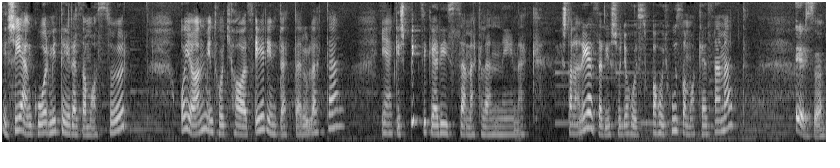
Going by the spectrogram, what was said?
És ilyenkor mit érez a masszőr? Olyan, mintha az érintett területen ilyen kis picike rízszemek lennének. És talán érzed is, hogy ahogy, ahogy húzom a kezemet, Érzem.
